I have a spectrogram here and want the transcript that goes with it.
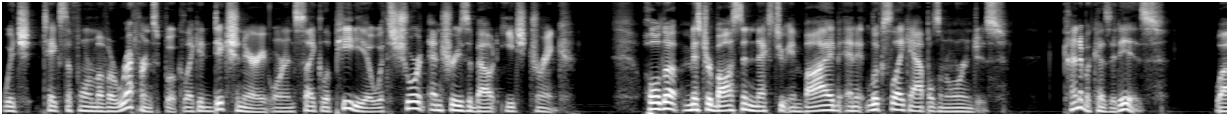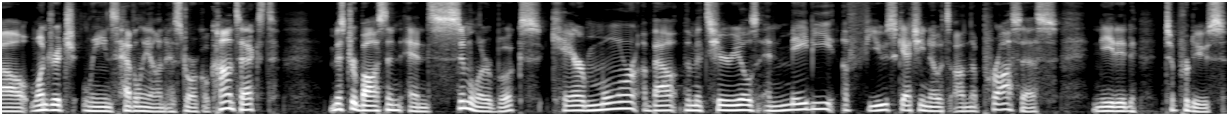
which takes the form of a reference book like a dictionary or encyclopedia with short entries about each drink. Hold up Mr. Boston next to Imbibe, and it looks like apples and oranges. Kind of because it is. While Wondrich leans heavily on historical context, Mr. Boston and similar books care more about the materials and maybe a few sketchy notes on the process needed to produce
